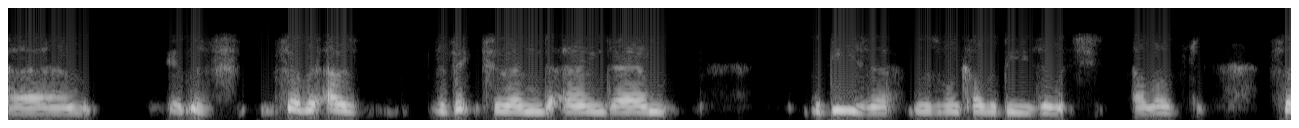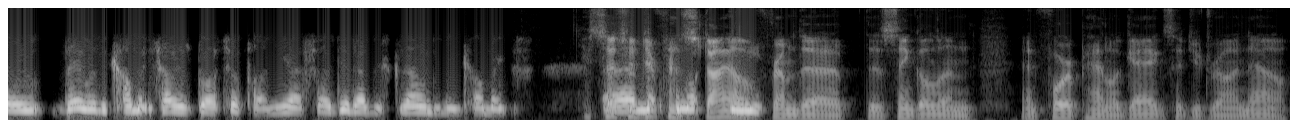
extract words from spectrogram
um, it was so that I was the Victor and and um, the Beezer. There was one called the Beezer, which I loved. So they were the comics I was brought up on. Yeah, so I did have this grounding in comics. It's such a Um, different style from the, the single and, and four panel gags that you draw now.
